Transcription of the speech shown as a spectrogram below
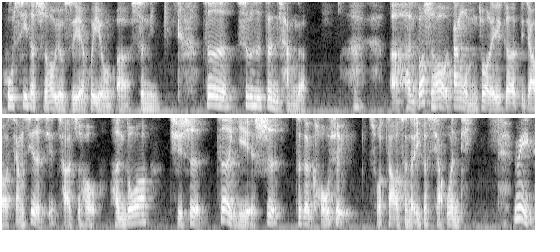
呼吸的时候有时也会有呃声音，这是不是正常的？呃，很多时候当我们做了一个比较详细的检查之后，很多其实这也是这个口水所造成的一个小问题。因为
